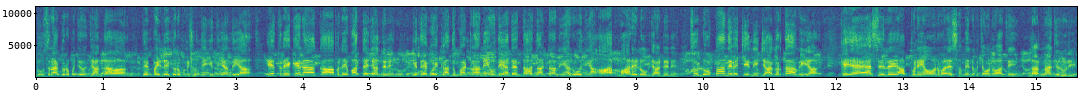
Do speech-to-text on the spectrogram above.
ਦੂਸਰਾ ਗਰੁੱਪ ਜਦੋਂ ਜਾਂਦਾ ਵਾ ਤੇ ਪਹਿਲੇ ਗਰੁੱਪ ਨੂੰ ਛੁੱਟੀ ਕੀਤੀ ਜਾਂਦੀ ਆ। ਇਹ ਤਰੀਕੇ ਨਾਲ ਕਾਫਲੇ ਵੱਧਦੇ ਜਾਂਦੇ ਨੇ। ਕਿਤੇ ਕੋਈ ਇੱਕਾ ਦੁੱਕਾ ਟਰਾਲੀ ਆਉਂਦੇ ਆ ਤੇ 10 10 ਟਰਾਲੀਆਂ ਰੋਜ਼ ਦੀਆਂ ਆਪ ਮਾਰੇ ਲੋਕ ਜਾਂਦੇ ਨੇ। ਸੋ ਲੋਕਾਂ ਦੇ ਵਿੱਚ ਇੰਨੀ ਜਾਗਰੂਕਤਾ ਆ ਗਈ ਆ ਕਿ ਇਸ ਵੇਲੇ ਆਪਣੇ ਆਉਣ ਵਾਲੇ ਸਮੇਂ ਨੂੰ ਬਚਾਉਣ ਵਾਸਤੇ ਲੜਨਾ ਜ਼ਰੂਰੀ ਹੈ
